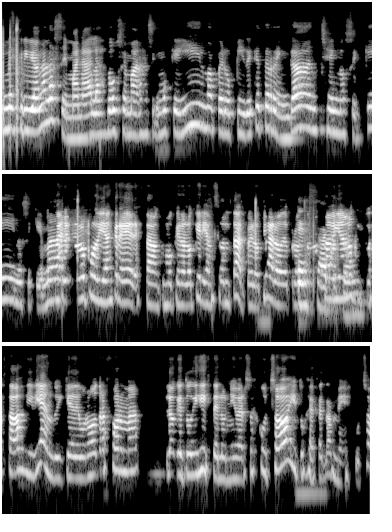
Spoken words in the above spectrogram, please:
y me escribían a la semana, a las dos semanas, así como que Irma, pero pide que te reenganchen, no sé qué, no sé qué más. Pero no lo podían creer, estaban como que no lo querían soltar, pero claro, de pronto no sabían lo que tú estabas viviendo y que de una u otra forma lo que tú dijiste, el universo escuchó y tu jefe también escuchó.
